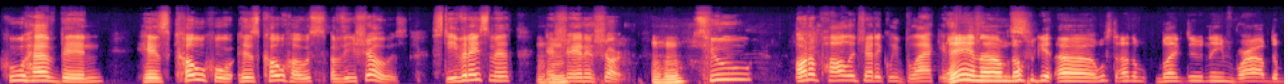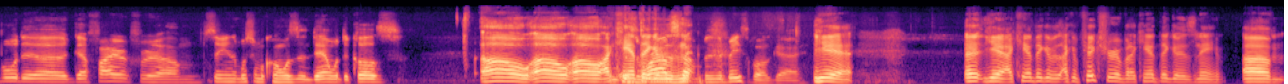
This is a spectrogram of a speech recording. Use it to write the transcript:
who have been his co his co-hosts of these shows, Stephen A. Smith and Mhm. Shannon Sharpe, Mhm. two unapologetically black And um, don't forget, uh, what's the other black dude named Rob, the boy that uh, got fired for um saying what's McCall wasn't down with the Cubs. Oh, oh, oh! I can't think Rob of his name. He's a baseball guy. Yeah. Uh, yeah, I can't think of it. I can picture it, but I can't think of his name. Um,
